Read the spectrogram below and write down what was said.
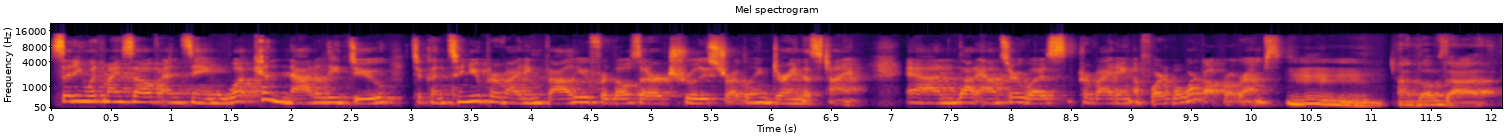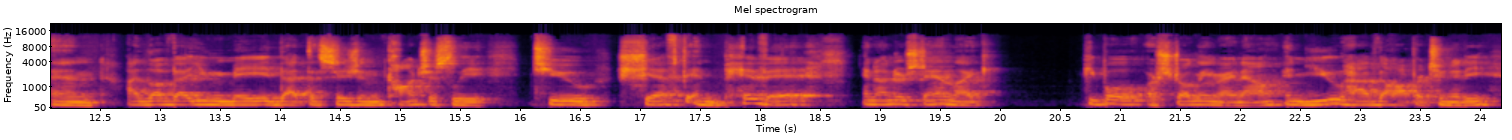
sitting with myself and saying, what can Natalie do to continue providing value for those that are truly struggling during this time? And that answer was providing affordable workout programs. Mm, I love that. And I love that you made that decision consciously to shift and pivot and understand like people are struggling right now and you have the opportunity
